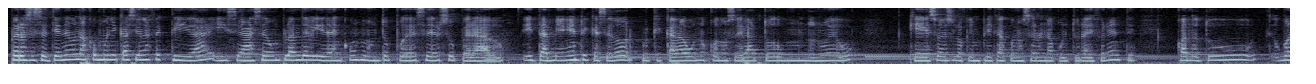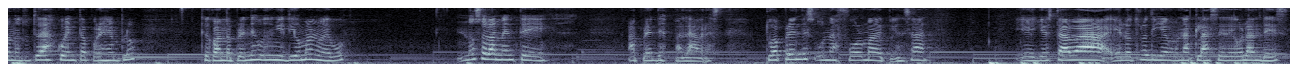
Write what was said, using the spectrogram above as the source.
pero si se tiene una comunicación efectiva y se hace un plan de vida en conjunto puede ser superado y también enriquecedor porque cada uno conocerá todo un mundo nuevo, que eso es lo que implica conocer una cultura diferente. Cuando tú, bueno, tú te das cuenta, por ejemplo, que cuando aprendes un idioma nuevo, no solamente aprendes palabras, tú aprendes una forma de pensar. Eh, yo estaba el otro día en una clase de holandés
